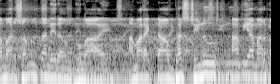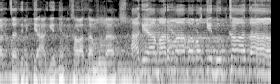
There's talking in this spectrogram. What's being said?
আমার সন্তানেরাও ঘুমায়। আমার একটা অভ্যাস ছিল, আমি আমার বাচ্চাদেরকে আগে দুধ খাওয়াতাম না। আগে আমার মা বাবাকে দুধ খাওয়াতাম,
